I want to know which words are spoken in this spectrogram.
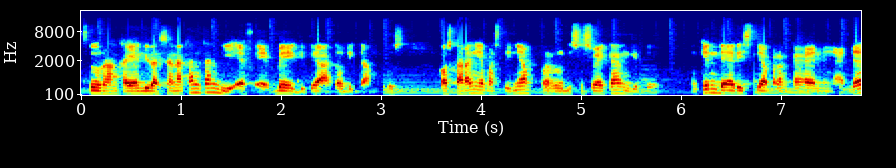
seluruh rangkaian dilaksanakan kan di FEB gitu ya atau di kampus kalau sekarang ya pastinya perlu disesuaikan gitu. Mungkin dari setiap rangkaian yang ada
